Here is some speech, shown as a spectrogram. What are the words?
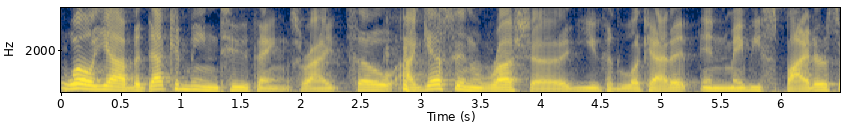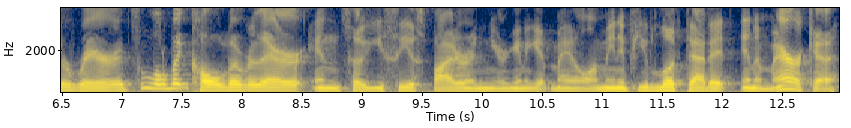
Well, yeah, but that could mean two things, right? So I guess in Russia, you could look at it and maybe spiders are rare. It's a little bit cold over there, and so you see a spider and you're going to get mail. I mean, if you looked at it in America,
